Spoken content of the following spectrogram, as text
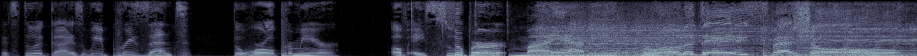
Let's do it, guys. We present the world premiere of a Super super, Miami day special.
